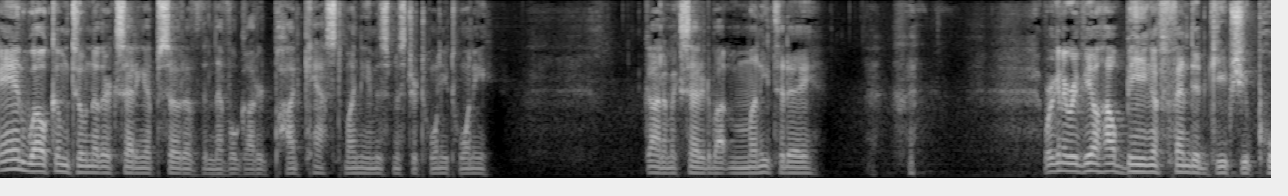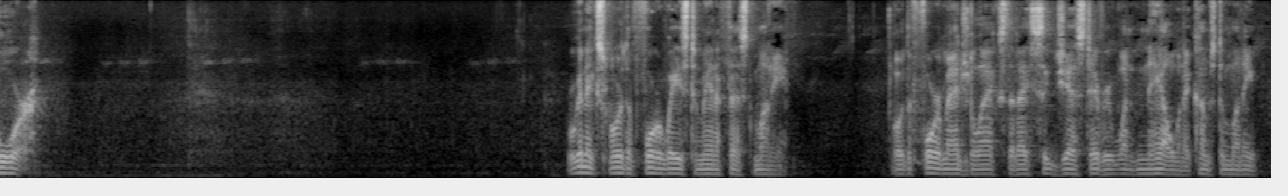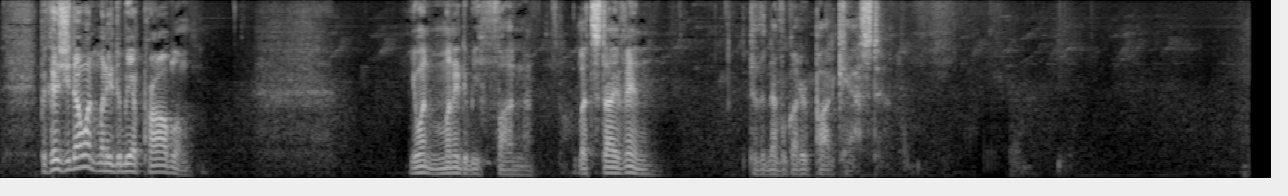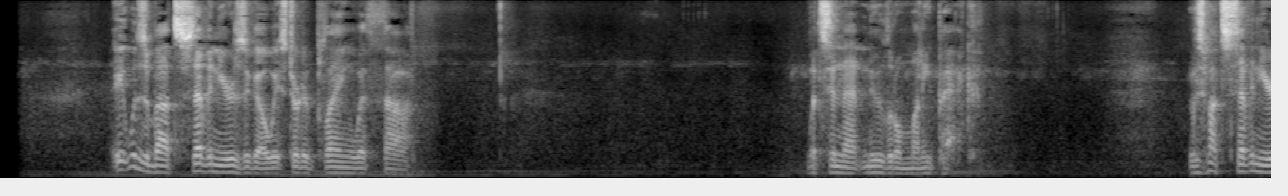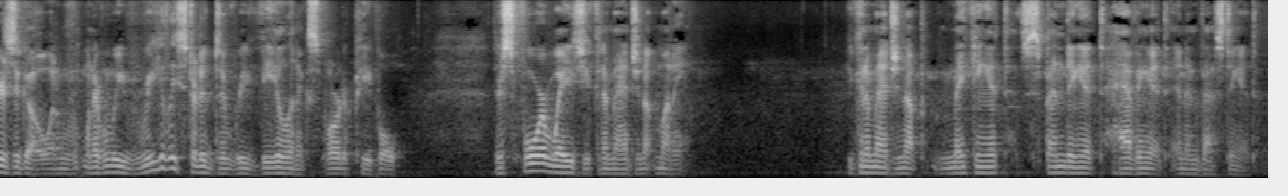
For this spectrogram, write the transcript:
And welcome to another exciting episode of the Neville Goddard Podcast. My name is Mr. 2020. God, I'm excited about money today. We're going to reveal how being offended keeps you poor. We're going to explore the four ways to manifest money, or the four imaginal acts that I suggest everyone nail when it comes to money. Because you don't want money to be a problem. You want money to be fun. Let's dive in to the Neville Goddard podcast. It was about seven years ago we started playing with uh, what's in that new little money pack. It was about seven years ago when, whenever we really started to reveal and explore to people there's four ways you can imagine up money. You can imagine up making it, spending it, having it, and investing it.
